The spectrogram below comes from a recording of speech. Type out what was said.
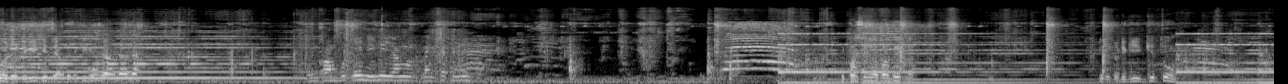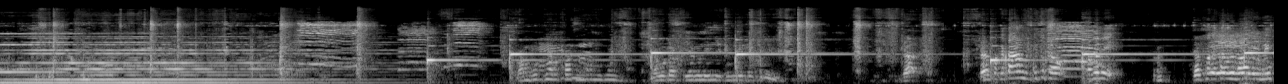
Tuh, udah digigit ya, udah digigit ya. Udah, udah, udah. Yang rambut ini nih, yang lengket ini. Bantuin lah. Ih, udah digigit tuh. Rambutnya lepasin rambutnya. Yang udah, yang ini, yang ini, ini. Ya, jangan pakai tangan gitu kau. Apa nih? Jangan pakai tangan lain nih.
